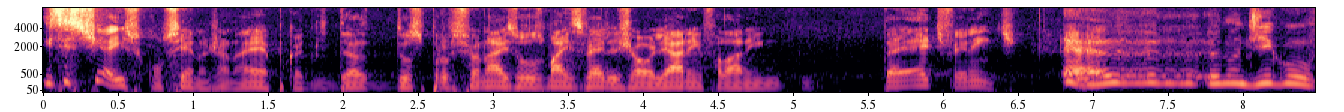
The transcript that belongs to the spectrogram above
Existia isso com Senna já na época? de- da- dos profissionais ou os mais velhos já olharem e falarem é diferente? É, eu- eu não digo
